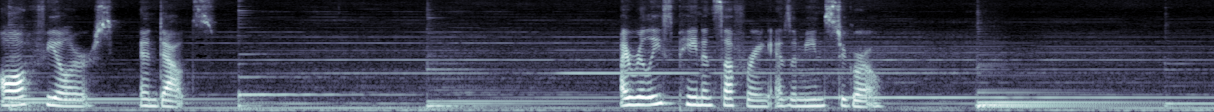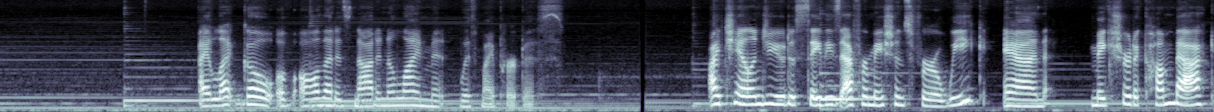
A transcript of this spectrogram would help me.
all feelers and doubts. I release pain and suffering as a means to grow. I let go of all that is not in alignment with my purpose. I challenge you to say these affirmations for a week and make sure to come back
